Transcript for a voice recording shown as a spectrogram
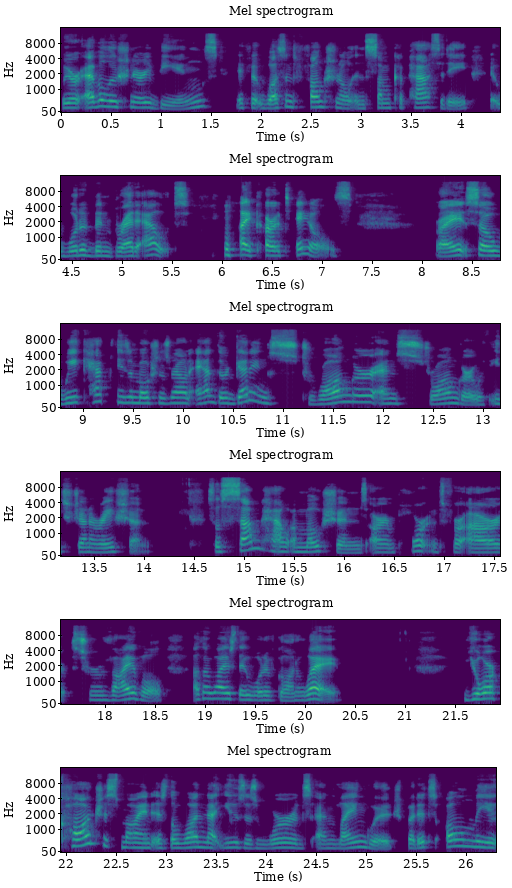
We are evolutionary beings. If it wasn't functional in some capacity, it would have been bred out like our tails, right? So, we kept these emotions around and they're getting stronger and stronger with each generation. So, somehow emotions are important for our survival, otherwise, they would have gone away your conscious mind is the one that uses words and language, but it's only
